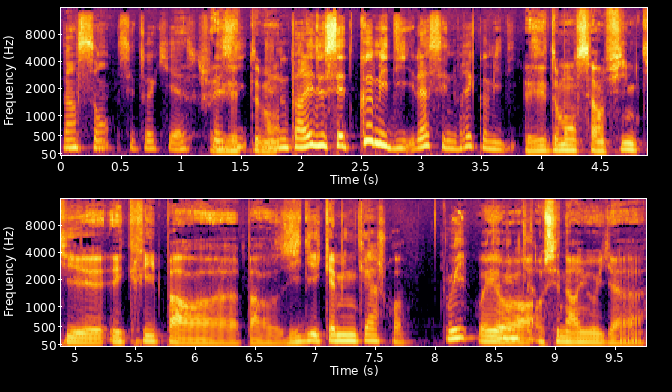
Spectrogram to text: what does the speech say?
Vincent, c'est toi qui as choisi Exactement. de nous parler de cette comédie. Là, c'est une vraie comédie. Exactement, c'est un film qui est écrit par, euh, par Didier Kaminka, je crois. Oui, Oui, au, scénario, il y a,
